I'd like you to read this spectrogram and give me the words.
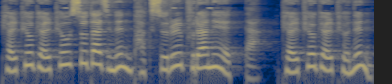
별표 별표 쏟아지는 박수를 불안해했다. 별표 별표는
